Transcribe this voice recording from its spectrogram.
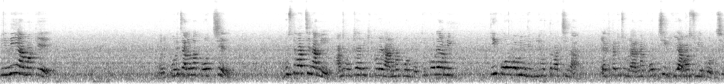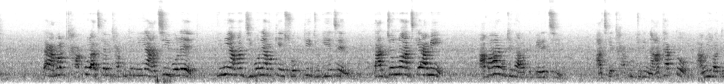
তিনি আমাকে মানে পরিচালনা করছেন। বুঝতে পারছি না আমি। আমি উঠে আমি কি করে রান্না করব? কি করে আমি, কি করব আমি নিজে বুঝে উঠতে পারছি না। একটা কিছু রান্না করছি কি আবার শুয়ে পড়ছি। তা আমার ঠাকুর, আজকে আমি ঠাকুরকে নিয়ে আছি বলে তিনি আমার জীবনে আমাকে শক্তি জুগিয়েছেন। তার জন্য আজকে আমি আবার উঠে দাঁড়াতে পেরেছি। আজকে ঠাকুর যদি না থাকতো, আমি হয়তো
